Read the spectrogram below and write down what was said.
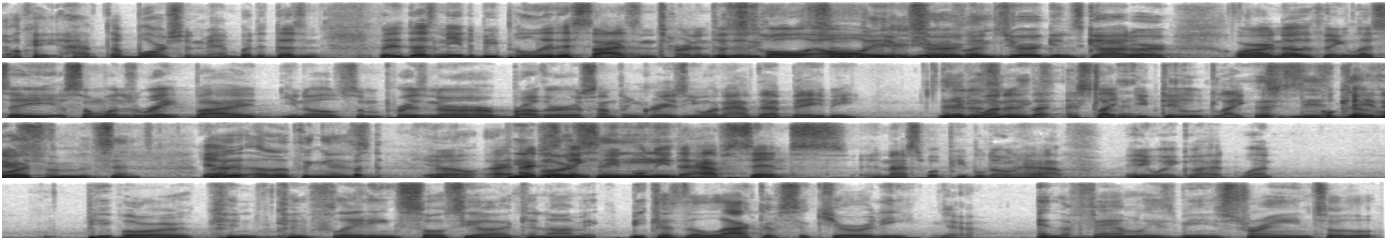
okay, have the abortion, man. But it doesn't but it doesn't need to be politicized and turn into this whole so oh if you're is like- against you're against God or or another thing. Let's say someone's raped by, you know, some prisoner or her brother or something crazy. You wanna have that baby? That You wanna, make- it's like you dude, like just, it's okay, there's- from sense. Yeah. But the other thing is, but you know, I, I just think people need to have sense, and that's what people don't have. Anyway, go ahead. What? people are con- conflating socioeconomic because the lack of security Yeah. and the family is being strained. So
